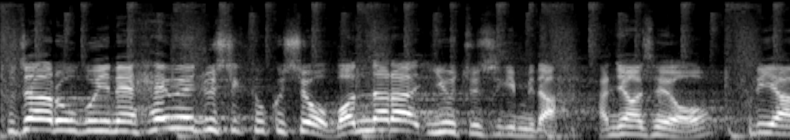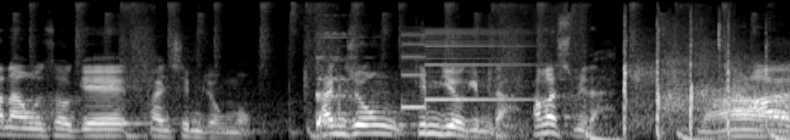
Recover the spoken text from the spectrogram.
투자 로그인의 해외 주식 토크쇼 먼나라 이웃 주식입니다. 안녕하세요. 프리 아나운서계 관심 종목 단종 김기혁입니다. 반갑습니다. 아,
